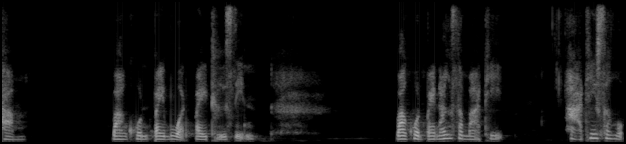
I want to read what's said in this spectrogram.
ธรรม บางคนไปบวชไปถือศีล บางคนไปนั่งสมาธิ หาที่สงบ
